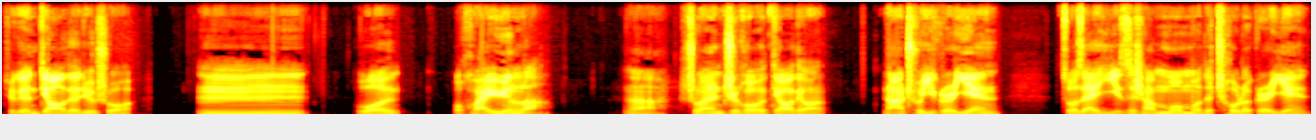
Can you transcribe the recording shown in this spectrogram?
就跟调调就说：“嗯，我我怀孕了。”啊，说完之后，调调拿出一根烟，坐在椅子上默默的抽了根烟，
